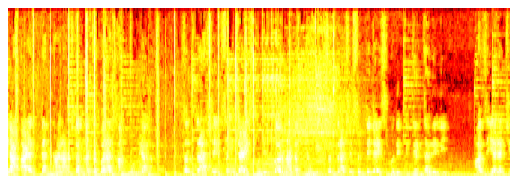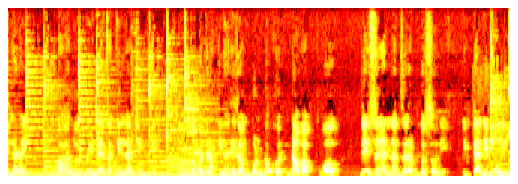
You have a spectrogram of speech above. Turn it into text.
या काळात त्यांना राजकारणाचा बराच अनुभव मिळाला. सतराशे सेहेचाळीस मधील कर्नाटक मोहीम सतराशे सत्तेचाळीसमध्ये तिथेच झालेली आजयाराची लढाई बहादूर भेंड्यांचा किल्ला जिंकले तुंगभद्रा किनारी जाऊन बंडखोर नवाब व देसाई यांना जरब बसवणे इत्यादी मोहीम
